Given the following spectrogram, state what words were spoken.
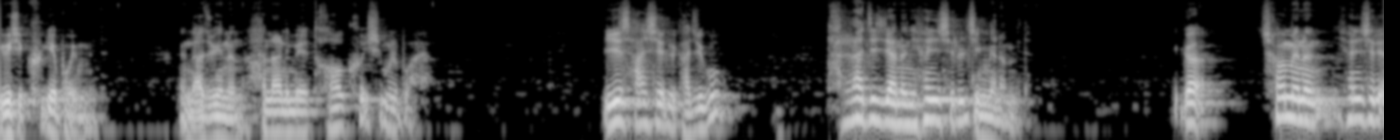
이것이 크게 보입니다. 나중에는 하나님의 더 크심을 보아요. 이 사실을 가지고 달라지지 않은 현실을 직면합니다. 그러니까 처음에는 현실이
